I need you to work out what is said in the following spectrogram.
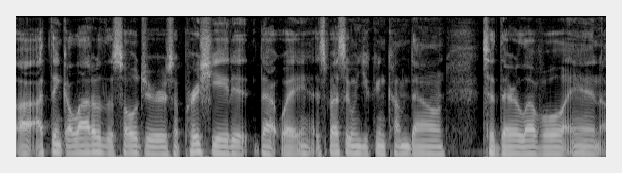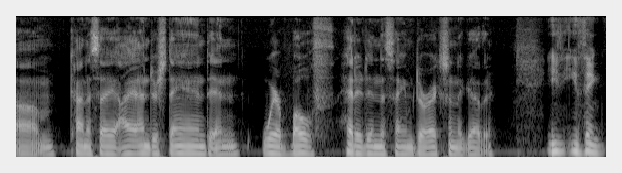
uh, I think a lot of the soldiers appreciate it that way, especially when you can come down to their level and um, kind of say, I understand, and we're both headed in the same direction together you, you think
